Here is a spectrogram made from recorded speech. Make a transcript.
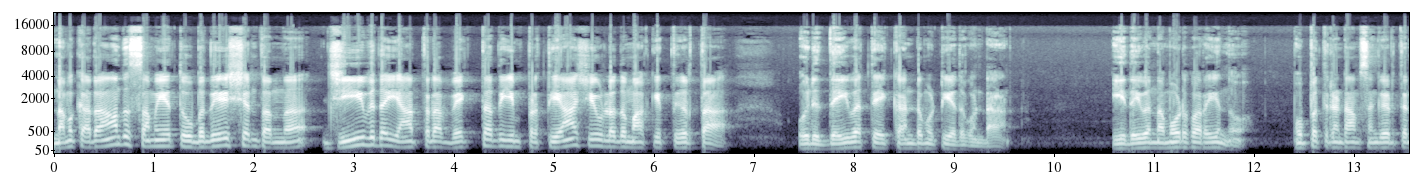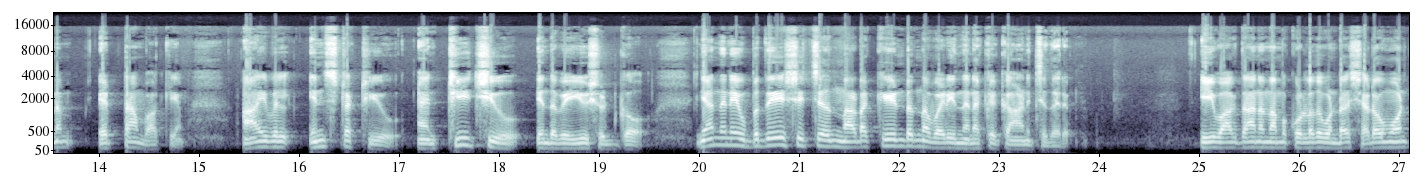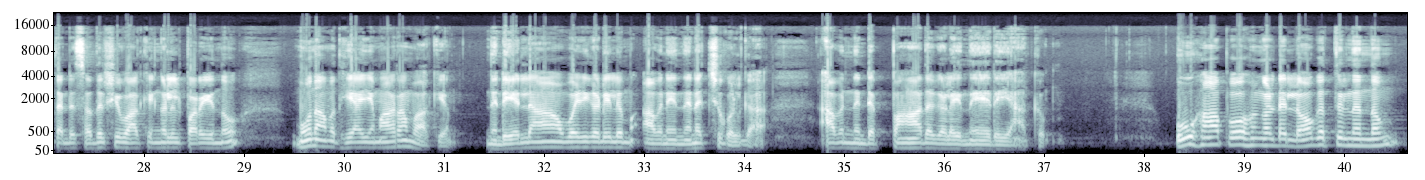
നമുക്ക് അതാത് സമയത്ത് ഉപദേശം തന്ന് ജീവിതയാത്ര വ്യക്തതയും പ്രത്യാശയുള്ളതുമാക്കി തീർത്ത ഒരു ദൈവത്തെ കണ്ടുമുട്ടിയത് കൊണ്ടാണ്. ഈ ദൈവം നമ്മോട് പറയുന്നു മുപ്പത്തിരണ്ടാം സങ്കീർത്തനം എട്ടാം വാക്യം I will instruct you and teach you in the way you should go ഞാൻ നിന്നെ ഉപദേശിച്ച് നടക്കേണ്ടുന്ന വഴി നിനക്ക് കാണിച്ചു തരും. ഈ വാഗ്ദാനം നമുക്കുള്ളത് കൊണ്ട് ശലോമോൻ തന്റെ സദൃശ്യവാക്യങ്ങളിൽ പറയുന്നു മൂന്നാം അധ്യായം ആറാം വാക്യം നിന്റെ എല്ലാ വഴികളിലും അവനെ നനച്ചുകൊള്ളുക. അവൻ നിന്റെ പാതകളെ നേരെയാക്കും. ഊഹാപോഹങ്ങളുടെ ലോകത്തിൽ നിന്നും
